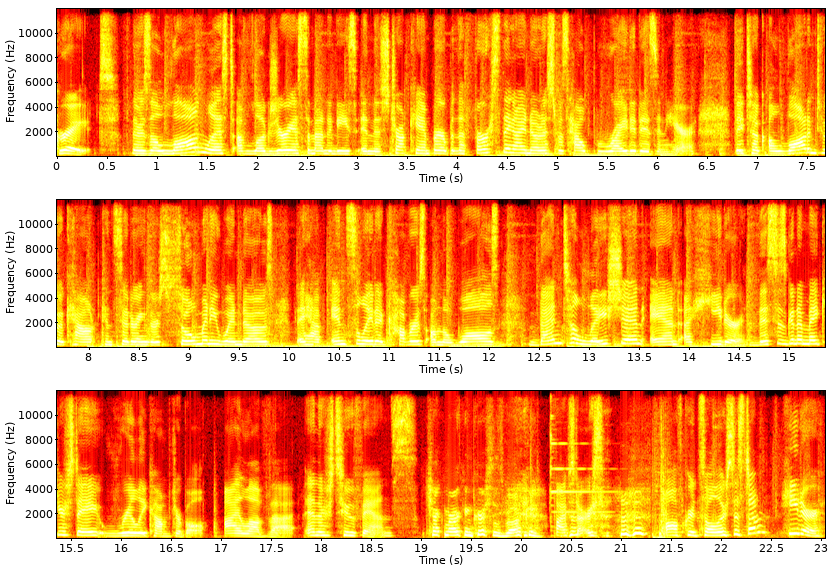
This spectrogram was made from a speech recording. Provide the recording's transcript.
great. There's a long list of luxurious amenities in this truck camper, but the first thing I noticed was how bright it is in here. They took a lot into account considering there's so many windows. They have insulated covers on the walls, ventilation, and a heater. This is gonna make your stay really comfortable. I love that. And there's two fans. Check Mark and Crystal's book. Five stars. Off-grid solar system, heater,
